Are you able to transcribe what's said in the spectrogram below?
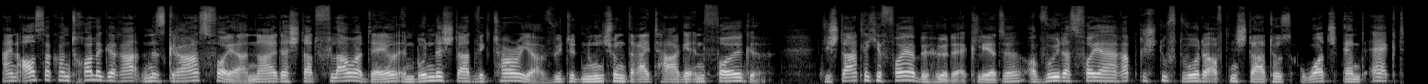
Ein außer Kontrolle geratenes Grasfeuer nahe der Stadt Flowerdale im Bundesstaat Victoria wütet nun schon drei Tage in Folge. Die staatliche Feuerbehörde erklärte, obwohl das Feuer herabgestuft wurde auf den Status Watch and Act,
